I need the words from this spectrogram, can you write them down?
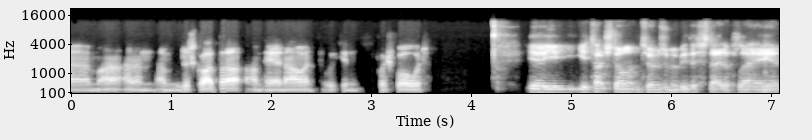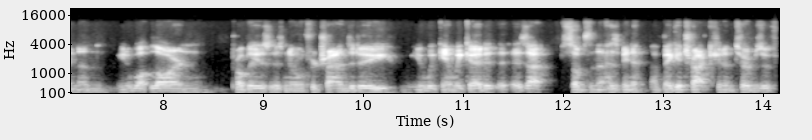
um, and I'm just glad that I'm here now and we can push forward. Yeah, you, you touched on it in terms of maybe the style of play and, and you know what Larne probably is, is known for trying to do you know week in week out. Is that something that has been a, a big attraction in terms of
